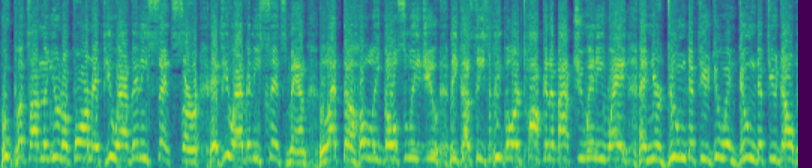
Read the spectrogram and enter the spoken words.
who puts on the uniform, if you have any sense, sir, if you have any sense, ma'am, let the Holy Ghost lead you because these people are talking about you anyway, and you're doomed if you do and doomed if you don't.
